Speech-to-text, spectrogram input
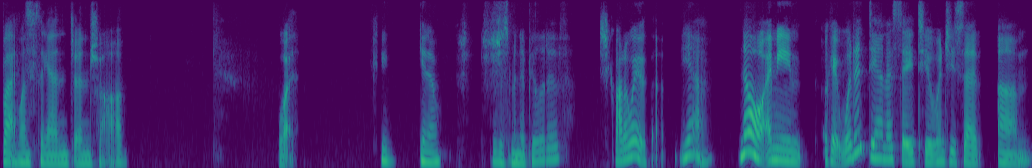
But once again, Jen Shah, what? You know, She's just manipulative. she got away with it. Yeah. No, I mean, okay, what did Danna say too when she said um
